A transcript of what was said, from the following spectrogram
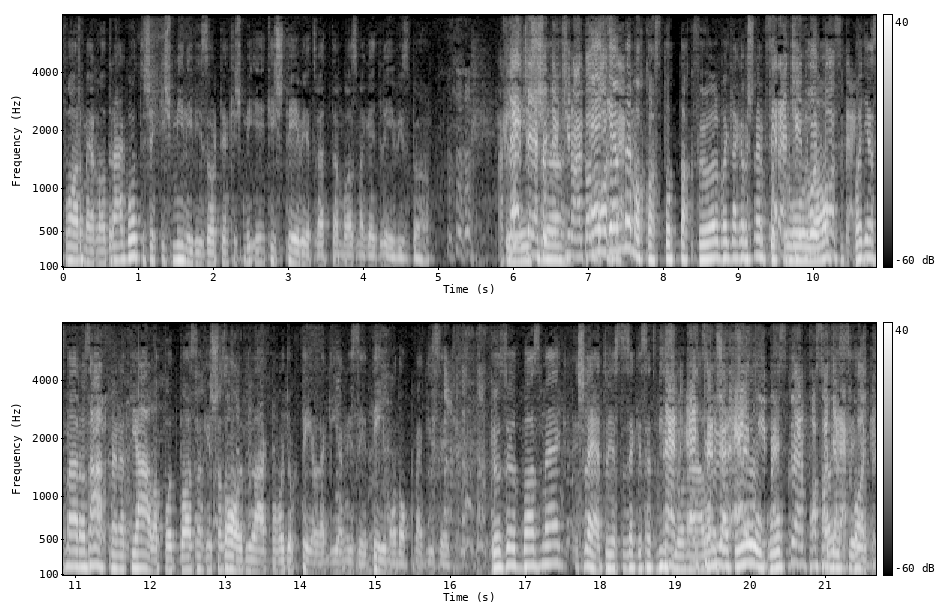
farmer nadrágot, és egy kis minivizort, ilyen kis, kis tévét vettem be az meg egy Lévizből. Hát lehetséges, hogy megcsináltad, Engem meg. nem akasztottak föl, vagy legalábbis nem tudok róla, volt, meg. vagy ez már az átmeneti állapot, bazd meg, és az alvilágban vagyok tényleg ilyen izé, démonok meg izék között, bazd meg, és lehet, hogy ezt az egészet Nem, vizionálom, egyszerűen és akkor lógok elképesztően fasz a gyerek izé- vagy.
